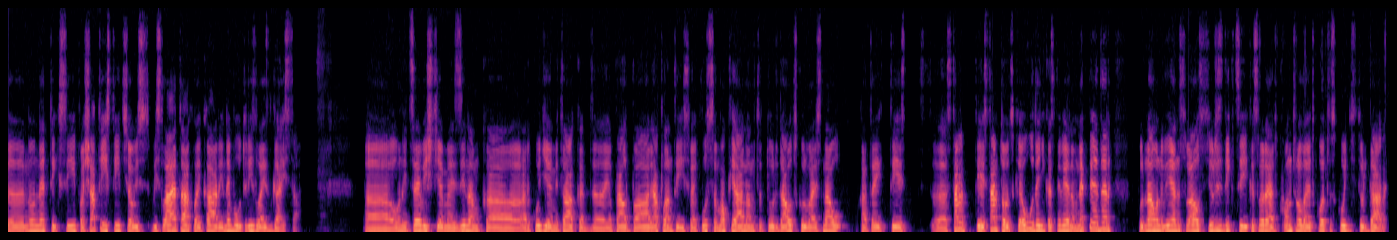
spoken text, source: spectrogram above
nu, netiks īpaši attīstīts, jo vis, vislētāk, lai kā arī nebūtu, ir izlaist gaisā. Un it sevišķi, ja mēs zinām, ka ar kuģiem ir tā, ka, ja peld pāri Atlantijas vai Klusam okeānam, tad tur daudz kur vairs nav, kā teikt, tie start, tie starptautiskie ūdeņi, kas nevienam nepieder, kur nav nevienas valsts jurisdikcija, kas varētu kontrolēt, ko tas kuģis tur dara,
